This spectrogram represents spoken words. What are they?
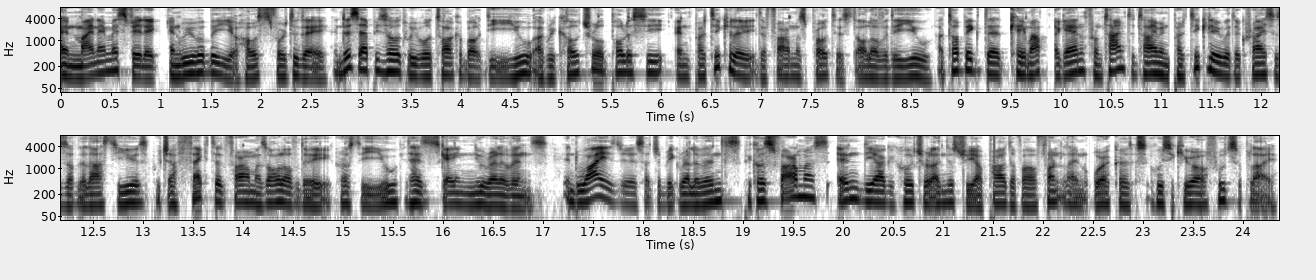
And my name is Felix, and we will be your hosts for today. In this episode, we will talk about the EU agricultural policy and particularly the farmers' protest all over the EU, a topic that came up again from time to time, and particularly with the crisis of the last years, which affected farmers all over the across the EU. It has gained new relevance. And why is there such a big relevance? Because farmers and the agricultural industry are part of our frontline workers who secure our food supply.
